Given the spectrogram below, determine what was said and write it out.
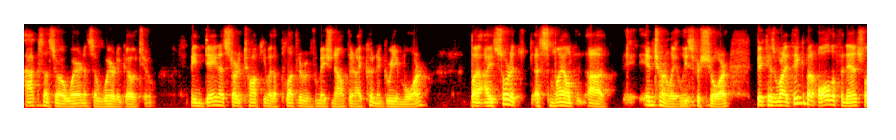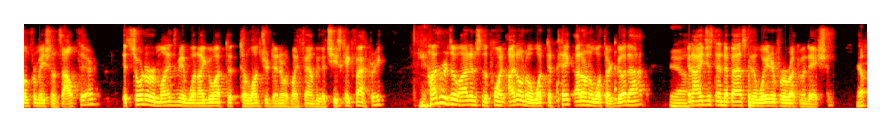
access or awareness of where to go to. I mean, Dana started talking about a plethora of information out there, and I couldn't agree more. But I sort of uh, smiled uh, internally, at least for sure, because when I think about all the financial information that's out there, it sort of reminds me of when I go out to, to lunch or dinner with my family, the Cheesecake Factory yeah. hundreds of items to the point I don't know what to pick. I don't know what they're good at. Yeah. And I just end up asking the waiter for a recommendation. Yep.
